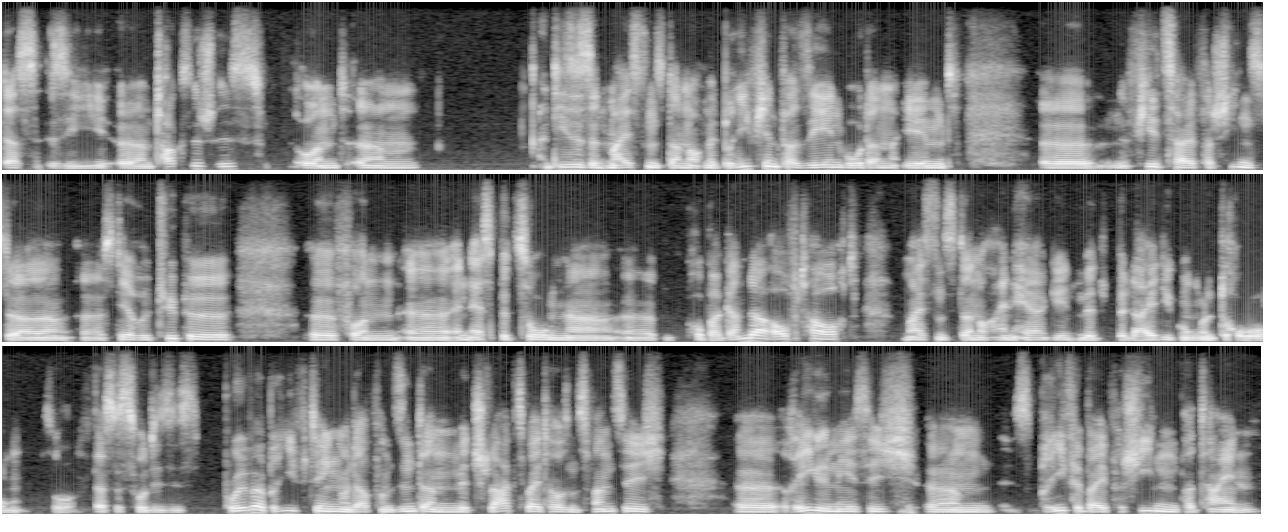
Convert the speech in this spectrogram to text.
dass sie äh, toxisch ist. Und ähm, diese sind meistens dann noch mit Briefchen versehen, wo dann eben eine Vielzahl verschiedenster äh, Stereotype äh, von äh, NS-bezogener äh, Propaganda auftaucht, meistens dann noch einhergehend mit Beleidigung und Drohung. So, das ist so dieses Pulverbrief-Ding und davon sind dann mit Schlag 2020 äh, regelmäßig ähm, Briefe bei verschiedenen Parteien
